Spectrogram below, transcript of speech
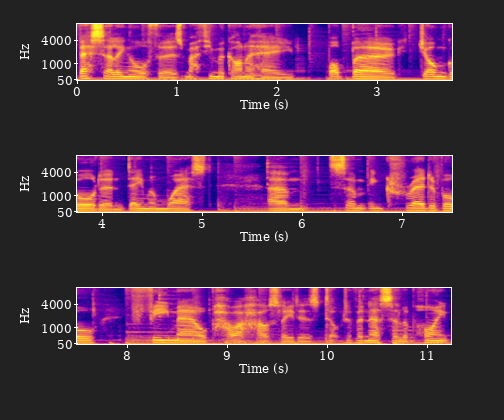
best-selling authors, Matthew McConaughey, Bob Burg, Jon Gordon, Damon West, um, some incredible female powerhouse leaders, Dr. Vanessa Lapointe,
